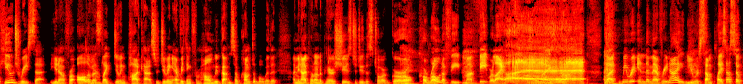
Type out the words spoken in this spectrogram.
huge reset, you know, for all of Yeah. us, like doing podcasts or doing everything from home. We've gotten so comfortable with it. I mean, I put on a pair of shoes to do this tour. Girl, Corona feet. My feet were like, Oh my "Ah." But we were in them every night. You were someplace else. So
